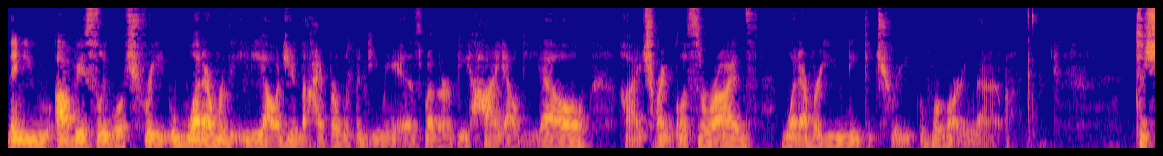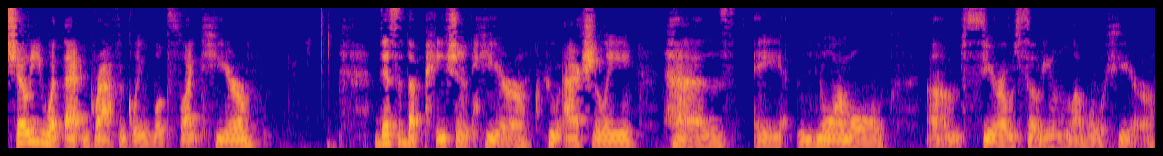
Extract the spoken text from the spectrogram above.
then you obviously will treat whatever the etiology of the hyperlipidemia is, whether it be high LDL, high triglycerides, whatever you need to treat regarding that. To show you what that graphically looks like here, this is the patient here who actually has a normal um, serum sodium level here.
